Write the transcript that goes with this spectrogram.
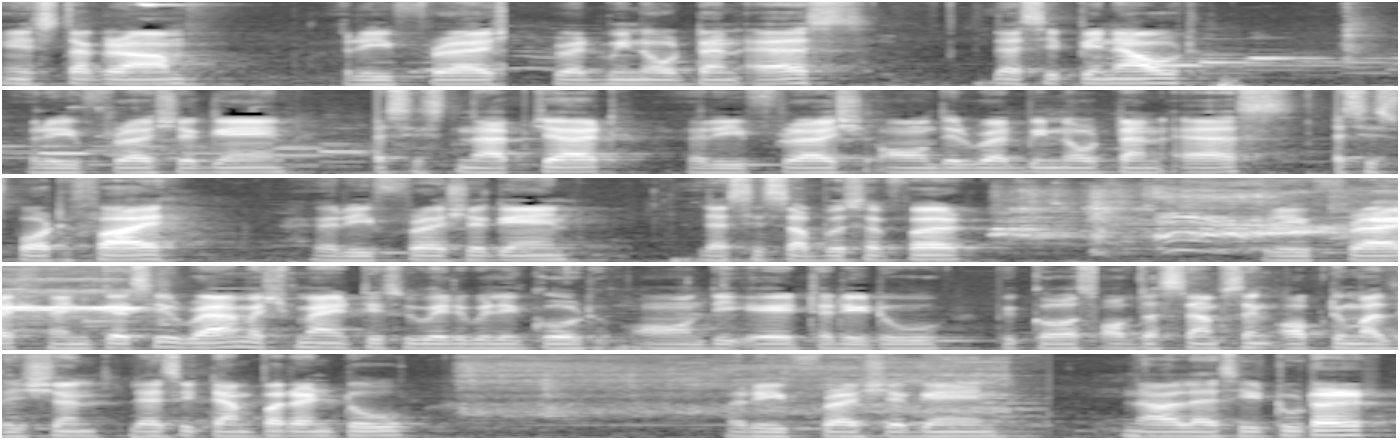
Instagram. Refresh Redmi Note 10s let's see pinout refresh again. Let's see Snapchat. Refresh on the Redmi Note 10s let's see Spotify. Refresh again. Let's see Subway Surfer. Refresh. And you can see RAM management is very very good on the A32 because of the Samsung optimization. Let's see Temple Run 2 refresh again. Now let's see Twitter.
